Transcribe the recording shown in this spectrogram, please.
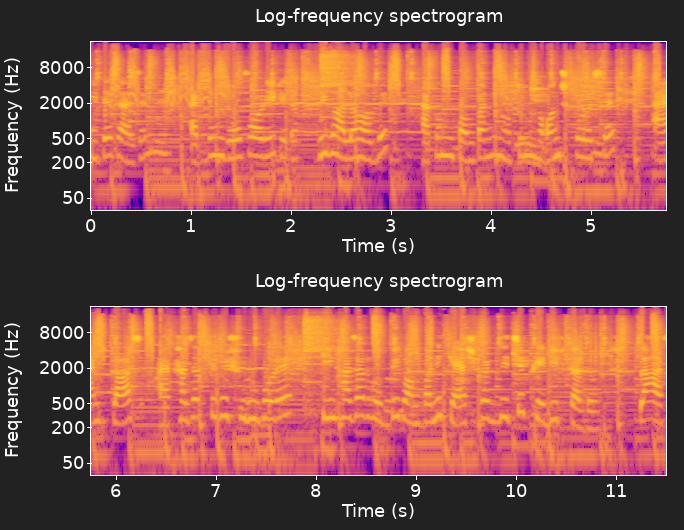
নিতে চাইছেন একদম গো ফর ইট এটা খুবই ভালো হবে। এখন কোম্পানি নতুন লঞ্চ করেছে অ্যান্ড প্লাস এক হাজার থেকে শুরু করে তিন হাজার অব্দি কোম্পানি ক্যাশব্যাক দিচ্ছে ক্রেডিট কার্ডেও প্লাস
